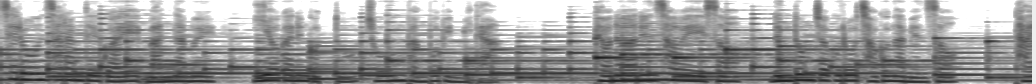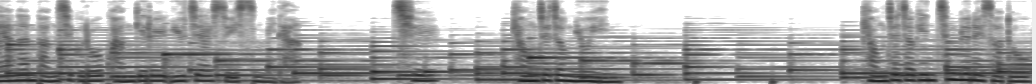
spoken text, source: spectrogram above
새로운 사람들과의 만남을 이어가는 것도 좋은 방법입니다. 변화하는 사회에서 능동적으로 적응하면서 다양한 방식으로 관계를 유지할 수 있습니다. 7. 경제적 요인. 경제적인 측면에서도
